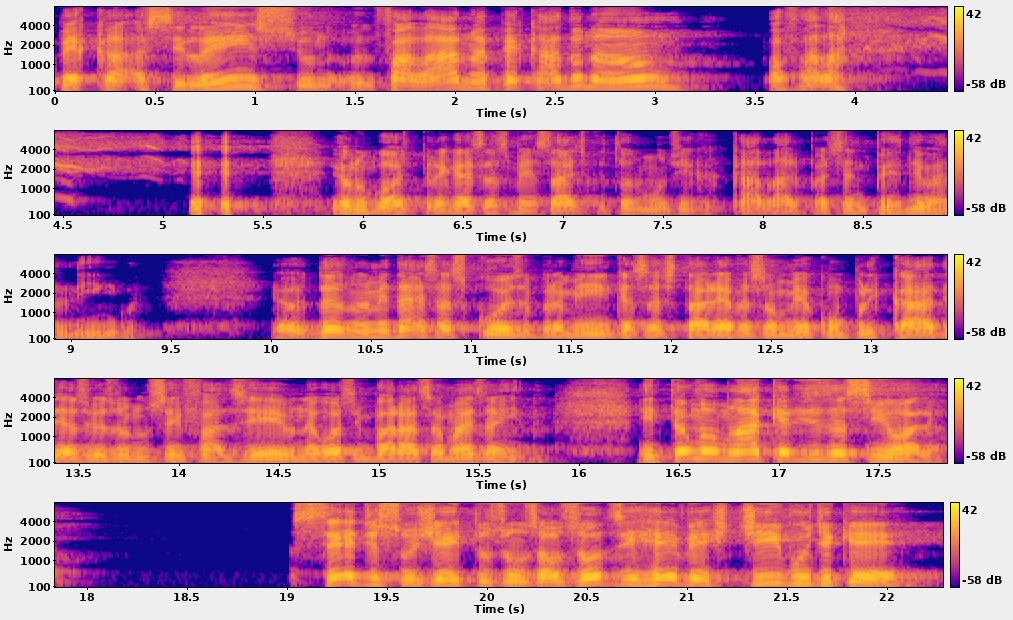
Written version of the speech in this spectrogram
Peca... Silêncio, falar não é pecado, não. Pode falar. Eu não gosto de pregar essas mensagens, porque todo mundo fica calado, parecendo que perdeu a língua. Eu, Deus, não me dá essas coisas para mim, que essas tarefas são meio complicadas e às vezes eu não sei fazer, o negócio embaraça mais ainda. Então vamos lá, que ele diz assim: olha, sede sujeitos uns aos outros e revestivos de quê?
